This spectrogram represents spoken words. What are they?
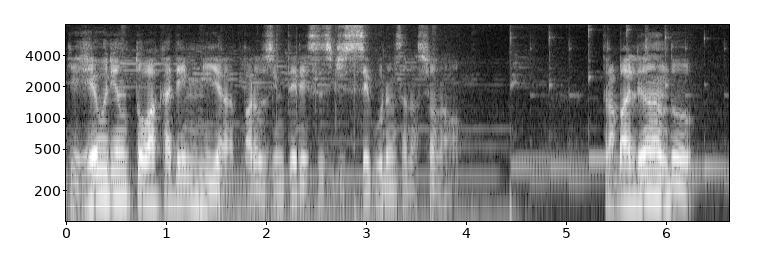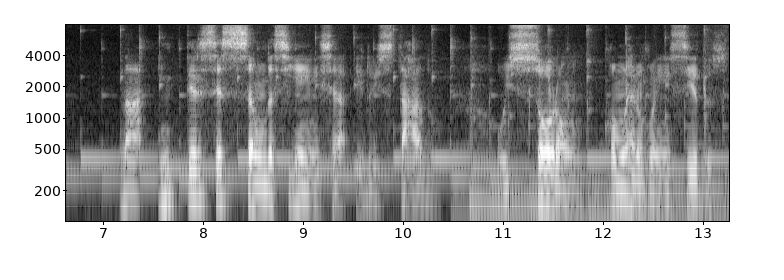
que reorientou a academia para os interesses de segurança nacional. Trabalhando na interseção da ciência e do Estado, os Soron, como eram conhecidos,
